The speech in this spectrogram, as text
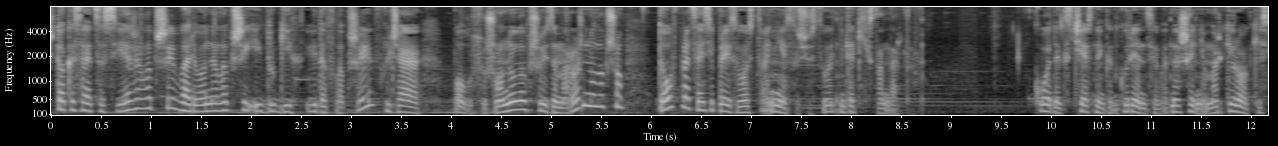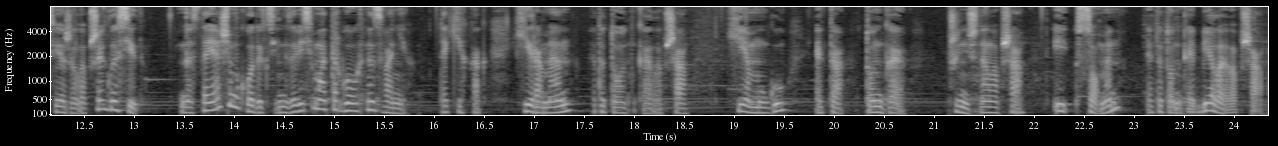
Что касается свежей лапши, вареной лапши и других видов лапши, включая полусушеную лапшу и замороженную лапшу, то в процессе производства не существует никаких стандартов. Кодекс честной конкуренции в отношении маркировки свежей лапши гласит – в настоящем кодексе, независимо от торговых названий, таких как хирамен – это тонкая лапша, хиемугу – это тонкая пшеничная лапша, и сомен – это тонкая белая лапша.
